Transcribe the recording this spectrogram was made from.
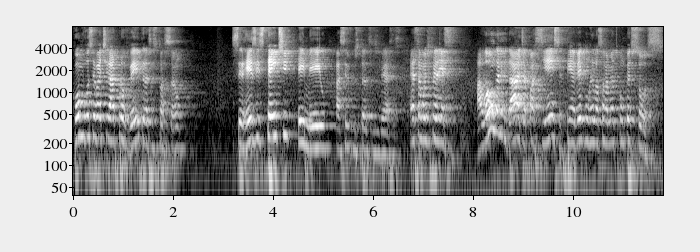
Como você vai tirar proveito dessa situação? Ser resistente em meio a circunstâncias diversas. Essa é uma diferença. A longanimidade, a paciência, tem a ver com relacionamento com pessoas.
